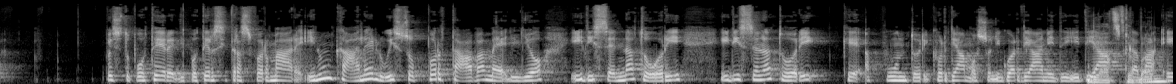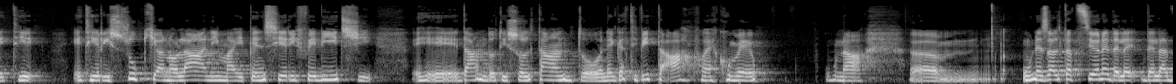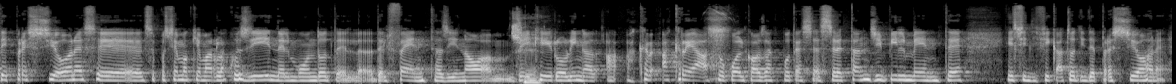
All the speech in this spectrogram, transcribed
questo potere di potersi trasformare in un cane, lui sopportava meglio i dissennatori, i dissennatori che appunto ricordiamo sono i guardiani di, di Azkaban. e ti, e ti risucchiano l'anima, i pensieri felici e dandoti soltanto negatività, è come una, ehm, un'esaltazione delle- della depressione, se, se possiamo chiamarla così, nel mondo del, del fantasy. No? Sì. J.K. Rowling ha, ha creato qualcosa che potesse essere tangibilmente il significato di depressione.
